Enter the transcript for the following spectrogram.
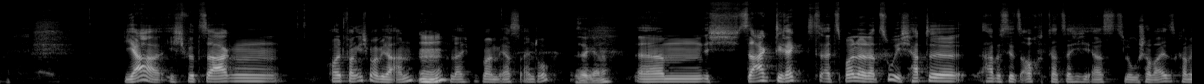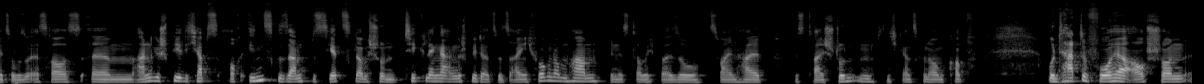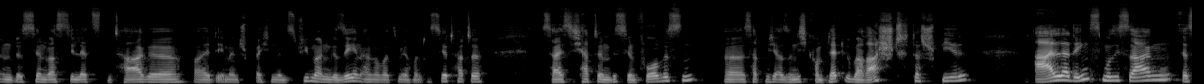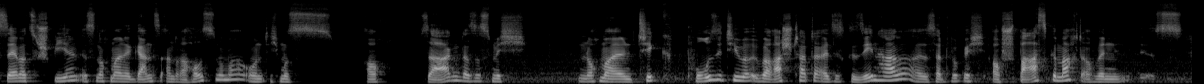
ja, ich würde sagen, heute fange ich mal wieder an. Mhm. Vielleicht mit meinem ersten Eindruck. Sehr gerne. Ähm, ich sage direkt als Spoiler dazu, ich hatte, habe es jetzt auch tatsächlich erst, logischerweise, kam jetzt sowieso erst raus, ähm, angespielt. Ich habe es auch insgesamt bis jetzt, glaube ich, schon einen Tick länger angespielt, als wir es eigentlich vorgenommen haben. Bin jetzt, glaube ich, bei so zweieinhalb bis drei Stunden, ist nicht ganz genau im Kopf. Und hatte vorher auch schon ein bisschen was die letzten Tage bei dementsprechenden Streamern gesehen, einfach weil es mich auch interessiert hatte. Das heißt, ich hatte ein bisschen Vorwissen. Äh, es hat mich also nicht komplett überrascht, das Spiel. Allerdings muss ich sagen, es selber zu spielen ist nochmal eine ganz andere Hausnummer und ich muss auch sagen, dass es mich nochmal einen Tick positiver überrascht hatte, als ich es gesehen habe. Also es hat wirklich auch Spaß gemacht, auch wenn es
